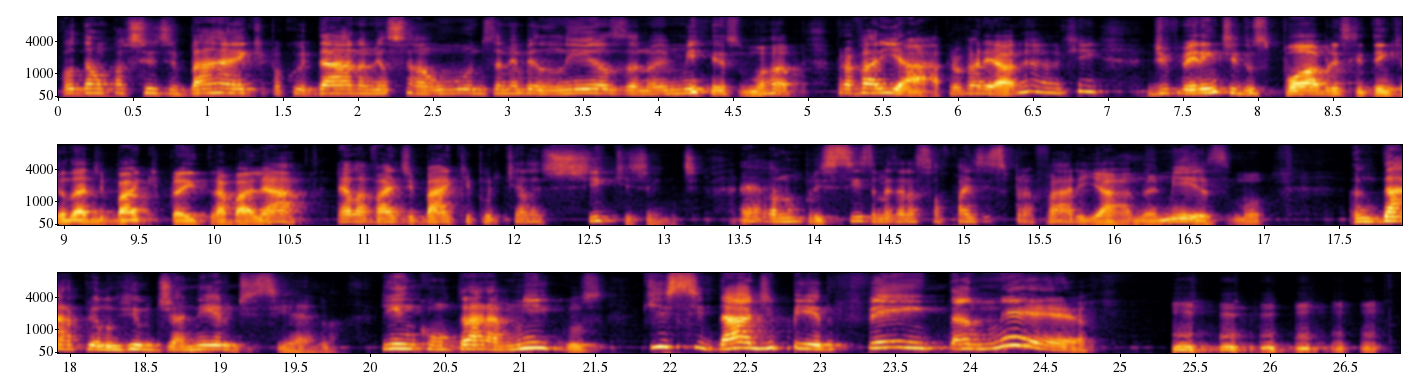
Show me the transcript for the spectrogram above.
vou dar um passeio de bike para cuidar da minha saúde, da minha beleza, não é mesmo? Para variar, para variar. Né? Que, diferente dos pobres que tem que andar de bike para ir trabalhar, ela vai de bike porque ela é chique, gente. Ela não precisa, mas ela só faz isso para variar, não é mesmo? Andar pelo Rio de Janeiro, disse ela, e encontrar amigos. Que cidade perfeita, né?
